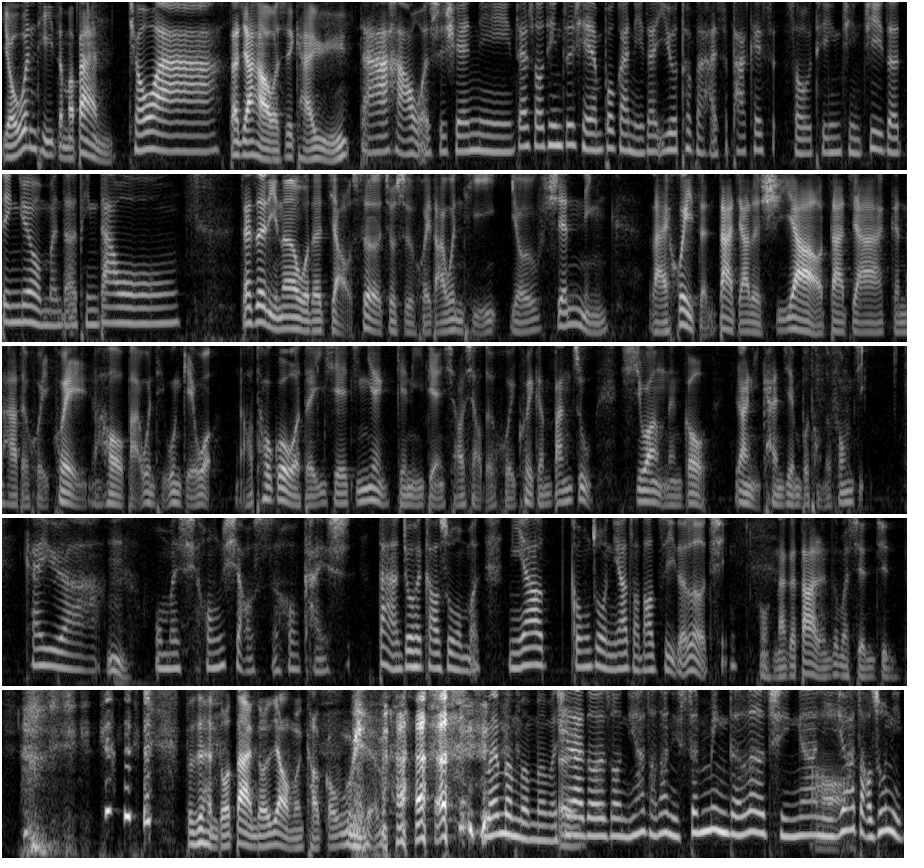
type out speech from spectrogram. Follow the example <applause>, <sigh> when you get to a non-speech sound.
有问题怎么办？求我啊！大家好，我是凯宇。大家好，我是轩宁。在收听之前，不管你在 YouTube 还是 Podcast 收听，请记得订阅我们的频道哦。在这里呢，我的角色就是回答问题，由轩宁来会诊大家的需要，大家跟他的回馈，然后把问题问给我，然后透过我的一些经验，给你一点小小的回馈跟帮助，希望能够让你看见不同的风景。凯宇啊，嗯。我们从小时候开始，大人就会告诉我们：你要工作，你要找到自己的热情。哦，哪个大人这么先进？<laughs> 不是很多大人都要我们考公务员吗？没没没没没，<laughs> 现在都是说你要找到你生命的热情啊，哦、你就要找出你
